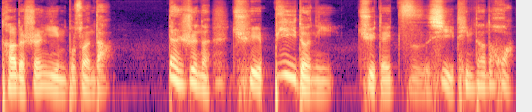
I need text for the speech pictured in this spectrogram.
他的声音不算大，但是呢，却逼得你去得仔细听他的话。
